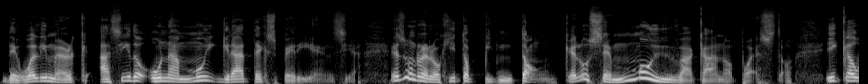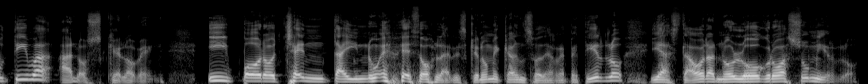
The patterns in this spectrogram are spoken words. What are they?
de Wally Merck ha sido una muy grata experiencia. Es un relojito pintón que luce muy bacano puesto y cautiva a los que lo ven. Y por 89 dólares, que no me canso de repetirlo y hasta ahora no logro asumirlo,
